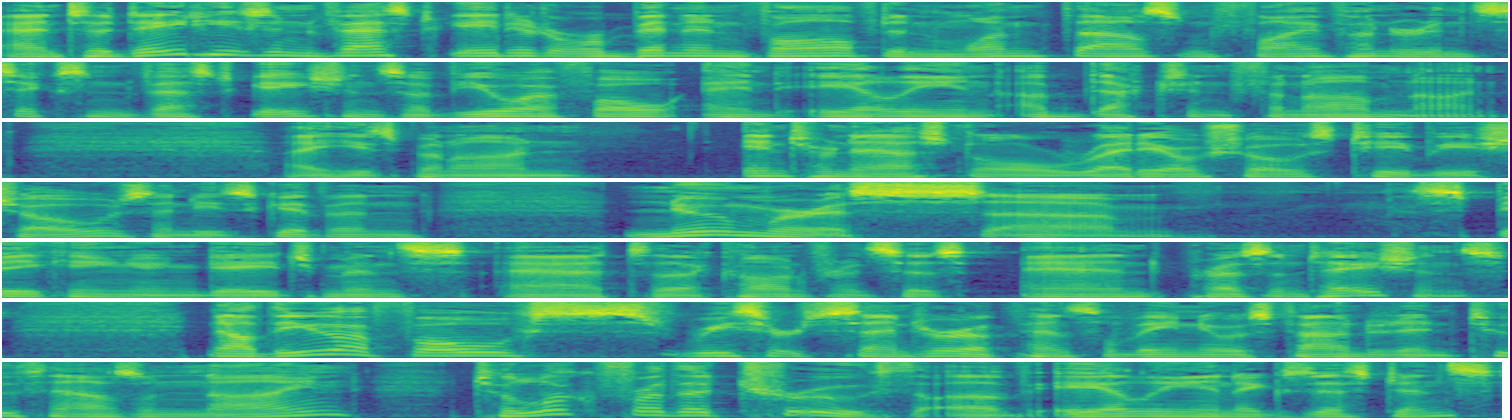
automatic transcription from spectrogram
And to date, he's investigated or been involved in 1,506 investigations of UFO and alien abduction phenomenon. Uh, he's been on international radio shows, TV shows, and he's given numerous um, speaking engagements at uh, conferences and presentations. Now, the UFO Research Center of Pennsylvania was founded in 2009 to look for the truth of alien existence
